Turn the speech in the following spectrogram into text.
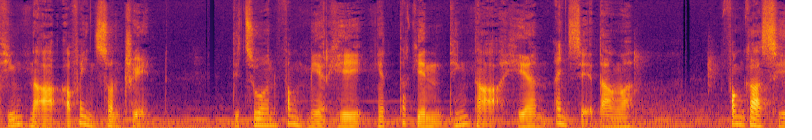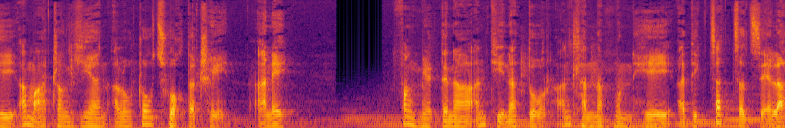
thing na avain son train ti chuan fangmir hi nget takin thing na hian an se danga fungus hi ama atang hian alo to chuak ta thin ani phang miệt tên à, an thị na tur an thlan na mun he adik chat chat zela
